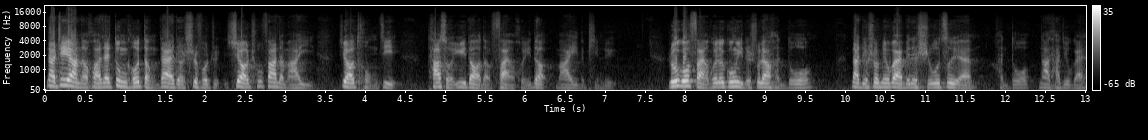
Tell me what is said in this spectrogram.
那这样的话，在洞口等待着是否需要出发的蚂蚁。就要统计它所遇到的返回的蚂蚁的频率。如果返回的工蚁的数量很多，那就说明外边的食物资源很多，那它就该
